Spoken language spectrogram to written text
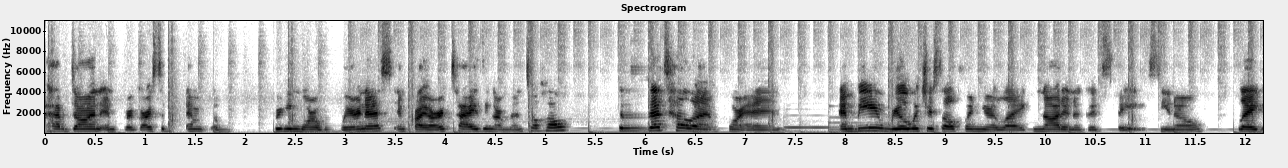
have done in regards to um, bringing more awareness and prioritizing our mental health because that's hella important. And being real with yourself when you're like not in a good space you know? Like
